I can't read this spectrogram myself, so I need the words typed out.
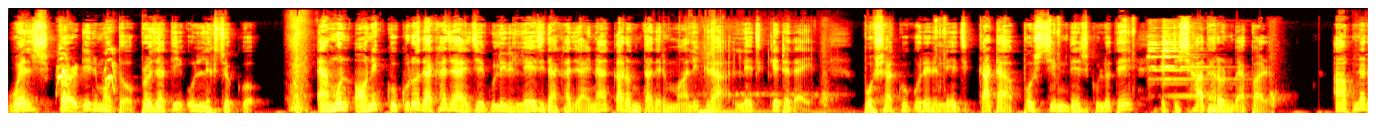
Welsh কর্গির মতো প্রজাতি উল্লেখযোগ্য। এমন অনেক কুকুরও দেখা যায় যেগুলির লেজ দেখা যায় না, কারণ তাদের মালিকরা লেজ কেটে দেয়। পোষা কুকুরের লেজ কাটা পশ্চিম দেশগুলোতে একটি সাধারণ ব্যাপার। আপনার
